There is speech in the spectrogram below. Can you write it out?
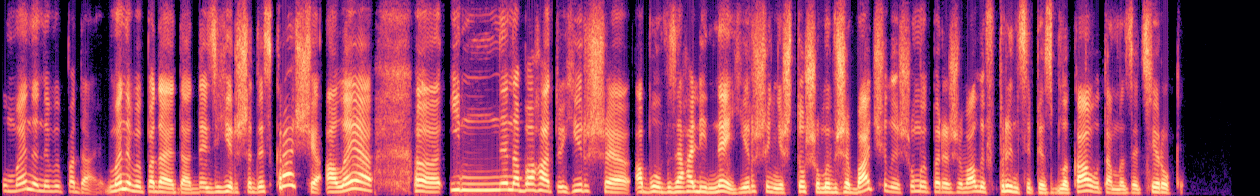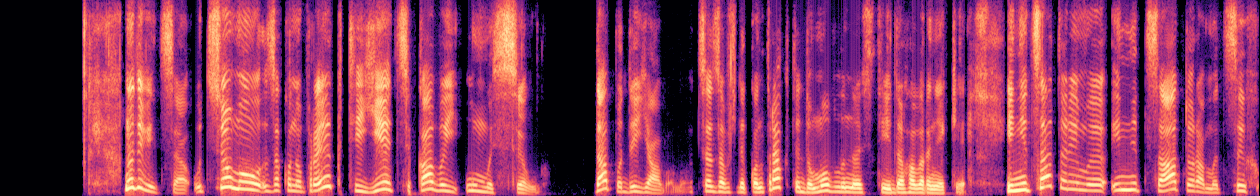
у мене не випадає. У мене випадає да, десь гірше, десь краще, але е, і не набагато гірше або взагалі не гірше, ніж то, що ми вже бачили, що ми переживали в принципі з блекаутами за ці роки. Ну, дивіться, у цьому законопроекті є цікавий умисел. Да, по дияволу. Це завжди контракти, домовленості і договорняки. Ініціаторами, ініціаторами цих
